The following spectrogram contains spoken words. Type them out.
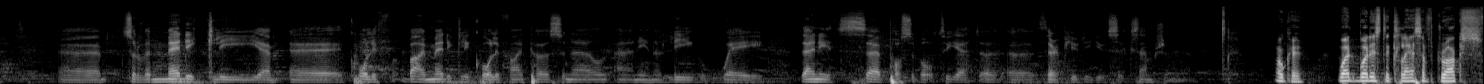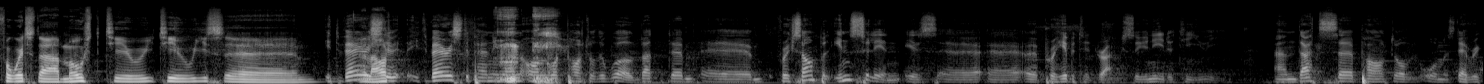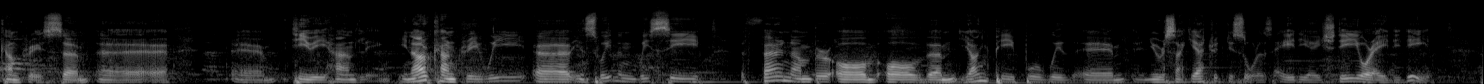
sort of a medically uh, uh, by medically qualified personnel and in a legal way, then it's uh, possible to get a, a therapeutic use exemption. Okay. What what is the class of drugs for which there are most TOE, TOEs uh, It varies. allowed? It varies depending on, on what part of the world. But um, uh, for example, insulin is uh, uh, a prohibited drug, so you need a TUE, and that's uh, part of almost every country's um, uh, um, TUE handling. In our country, we uh, in Sweden we see a fair number of, of um, young people with um, neuropsychiatric disorders, ADHD or ADD,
